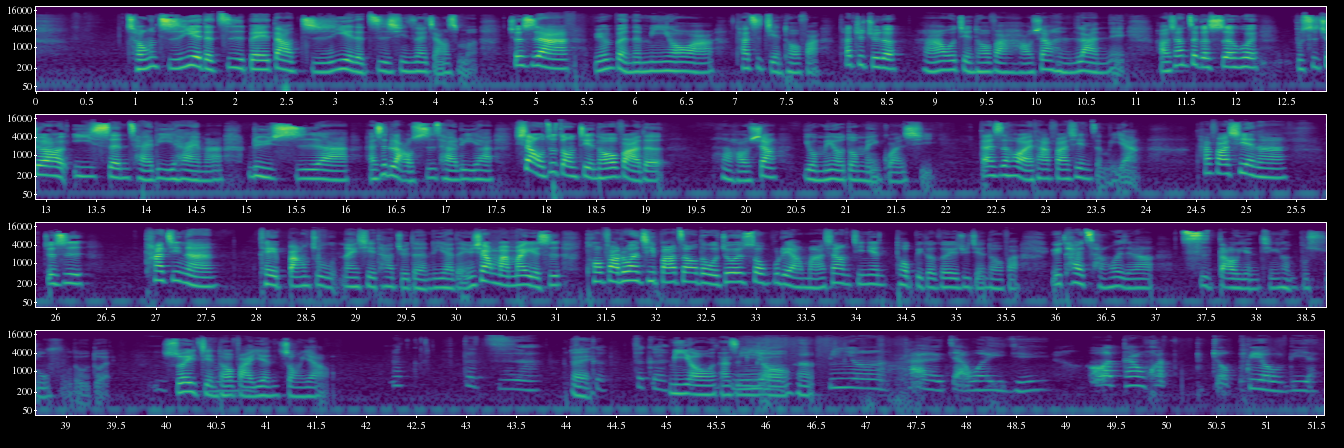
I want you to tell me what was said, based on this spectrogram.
从职业的自卑到职业的自信，在讲什么？就是啊，原本的咪欧啊，他是剪头发，他就觉得啊，我剪头发好像很烂呢，好像这个社会不是就要医生才厉害吗？律师啊，还是老师才厉害？像我这种剪头发的，好像有没有都没关系。但是后来他发现怎么样？他发现啊，就是他竟然可以帮助那些他觉得很厉害的人，像妈妈也是头发乱七八糟的，我就会受不了嘛。像今天 Toby 哥哥也去剪头发，因为太长会怎么样刺到眼睛，很不舒服，对不对？所以剪头发也很重要。那这只啊，对这个这个咪欧，他是米欧咪欧，嗯，咪欧，他也叫我以前，哦，他画比较漂亮，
